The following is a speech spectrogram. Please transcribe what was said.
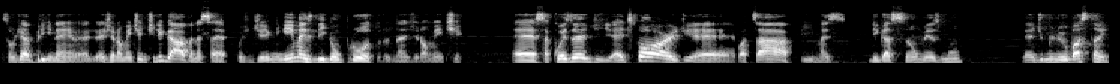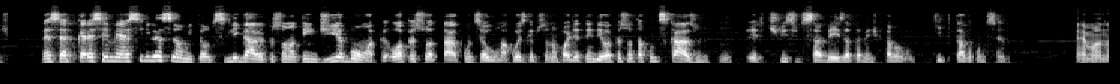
são de abrir, né? É, Geralmente a gente ligava nessa época. Hoje em dia ninguém mais liga um pro outro, né? Geralmente é essa coisa de é Discord, é WhatsApp, mas ligação mesmo né, diminuiu bastante. Nessa época era SMS e ligação, então se ligava e a pessoa não atendia, bom, ou a pessoa tá aconteceu alguma coisa que a pessoa não pode atender, ou a pessoa tá com descaso. Né? É difícil de saber exatamente o que tava, o que, que tava acontecendo. É, mano,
